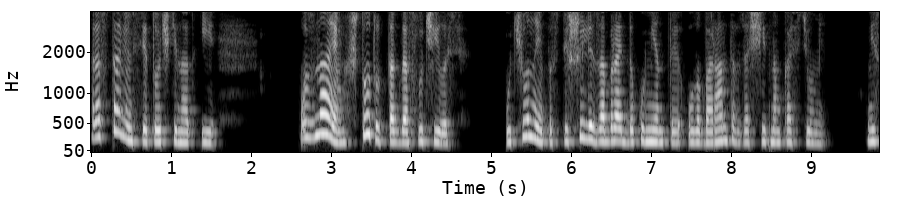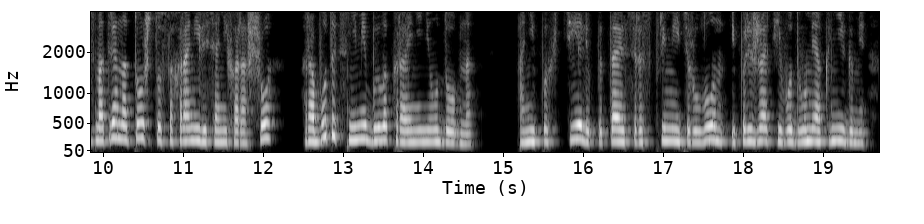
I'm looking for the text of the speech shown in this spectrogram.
Расставим все точки над «и». Узнаем, что тут тогда случилось. Ученые поспешили забрать документы у лаборанта в защитном костюме. Несмотря на то, что сохранились они хорошо, работать с ними было крайне неудобно. Они пыхтели, пытаясь распрямить рулон и прижать его двумя книгами –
